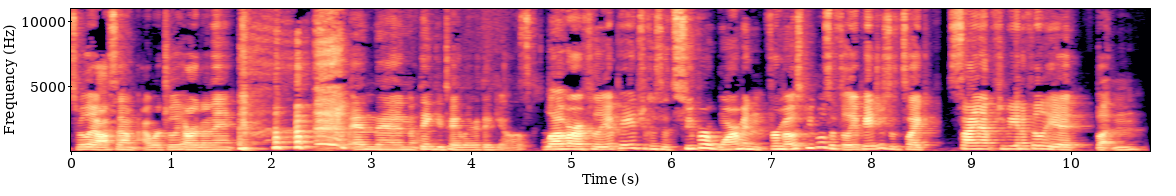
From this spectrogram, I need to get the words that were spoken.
It's really awesome. I worked really hard on it. and then thank you, Taylor. Thank you, Alice. Love our affiliate page because it's super warm. And for most people's affiliate pages, it's like sign up to be an affiliate button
